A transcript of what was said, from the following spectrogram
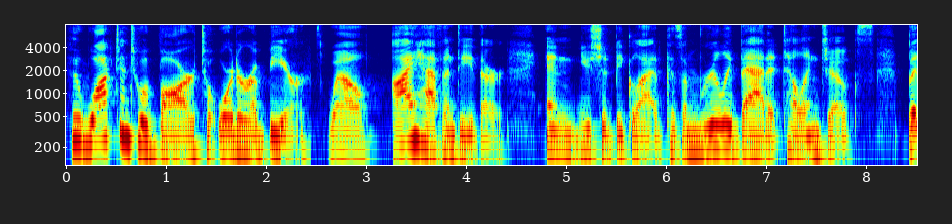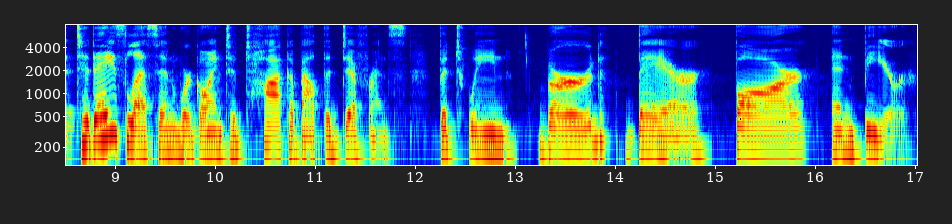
who walked into a bar to order a beer. Well, I haven't either, and you should be glad because I'm really bad at telling jokes. But today's lesson, we're going to talk about the difference between bird, bear, bar, and beer.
